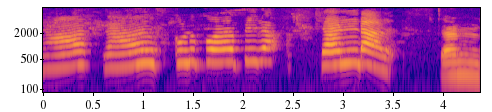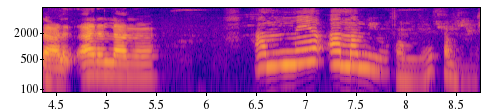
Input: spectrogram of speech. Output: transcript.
ഞാൻ ഞാൻ സ്കൂളിൽ പോയ പിന്നെ രണ്ടാൾ. രണ്ടാൾ. ആരെല്ലാന്ന്? അമ്മയും അമ്മമ്മയും. അമ്മയും അമ്മയും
